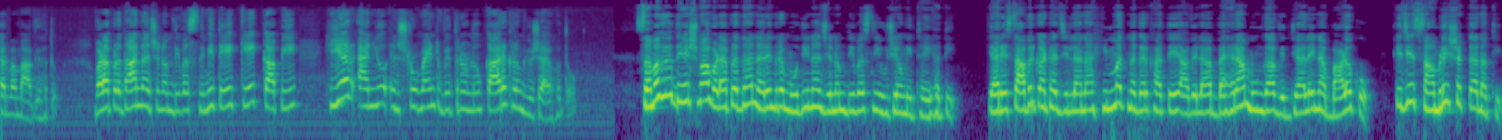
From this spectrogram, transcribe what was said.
કરવામાં આવ્યું હતું. વડાપ્રધાનના જન્મદિવસ નિમિત્તે કેક કાપી હિયર એન્ડ યુ ઇન્સ્ટ્રુમેન્ટ વિતરણનો કાર્યક્રમ યોજાયો હતો. સમગ્ર દેશમાં વડાપ્રધાન નરેન્દ્ર મોદીના જન્મદિવસની ઉજવણી થઈ હતી. ત્યારે સાબરકાંઠા જિલ્લાના હિંમતનગર ખાતે આવેલા બહેરા મુંગા વિદ્યાલયના બાળકો કે જે સાંભળી શકતા નથી,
